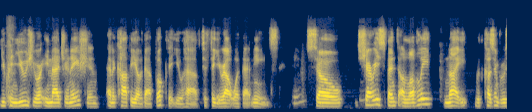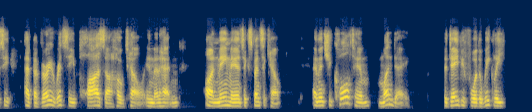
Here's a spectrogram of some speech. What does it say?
you can use your imagination and a copy of that book that you have to figure out what that means. So Cherry spent a lovely night with cousin Brucey at the very ritzy Plaza Hotel in Manhattan on Main Man's expense account. And then she called him Monday, the day before the weekly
